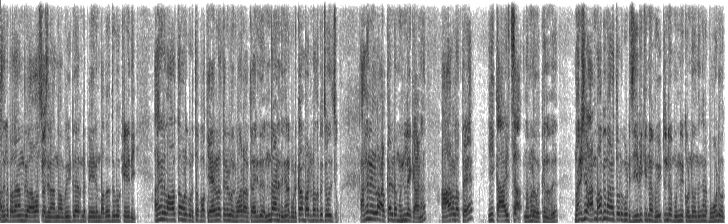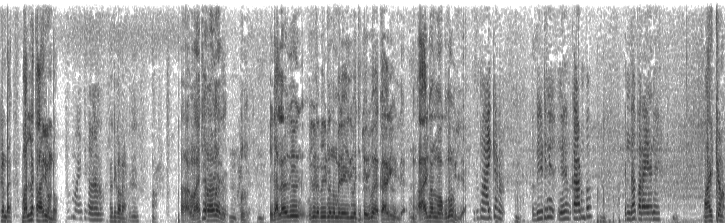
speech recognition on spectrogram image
അതിൽ പ്രധാനമന്ത്രി ആവാസ് യോജന എന്നോ വീട്ടുകാരന്റെ പേരും പദ്ധതി ഒക്കെ എഴുതി. അങ്ങനെ ഒരു വാർത്ത നമ്മൾ കൊടുത്തപ്പോൾ കേരളത്തിലുള്ള ഒരുപാട് ആൾക്കാർ ഇത് എന്താണ് ഇത് ഇങ്ങനെ കൊടുക്കാൻ പാടുന്നതൊക്കെ ചോദിച്ചു. അങ്ങനെയുള്ള ആൾക്കാരുടെ മുന്നിലേക്കാണ് ആറളത്തെ ഈ കാഴ്ച നമ്മൾ വെക്കുന്നത്. മനുഷ്യർ ആത്മാഭിമാനത്തോടു കൂടി ജീവിക്കുന്ന വീട്ടിന്റെ മുന്നിൽ കൊണ്ടുവന്ന് ഇങ്ങനെ ബോർഡ് വെക്കേണ്ട വല്ല കാര്യമുണ്ടോ? മാറ്റി കളയണം. ആ. മാറ്റമാണത്. ഇതല്ലാതെ ഇത് ഇവിടെ വീടിന് മുമ്പിൽ എഴുതി വെച്ചിട്ട് ഒരു കാര്യമില്ല ആരും വന്ന് നോക്കുന്നുമില്ല. ഇത് മായ്ക്കണം. വീടിന് ഇങ്ങനെ കാണുമ്പോ എന്താ പറയാനേ? മായ്ക്കണം.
